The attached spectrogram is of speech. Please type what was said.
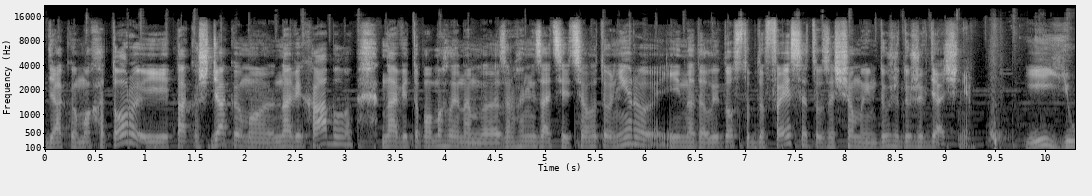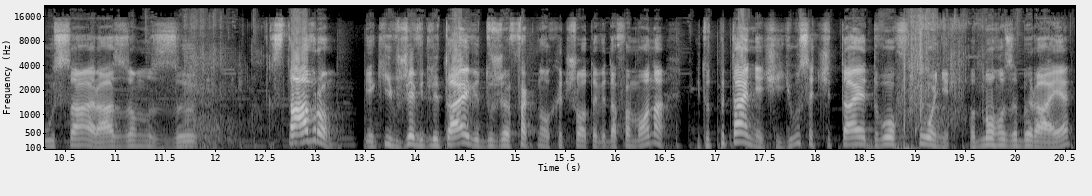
Дякуємо Хатору і також дякуємо Наві Хабу. Наві допомогли нам з організацією цього турніру і надали доступ до фейсету, за що ми їм дуже дуже вдячні. І Юса разом з Ставром, який вже відлітає від дуже ефектного хедшота від Афамона. І тут питання, чи Юса читає двох в коні. Одного забирає.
